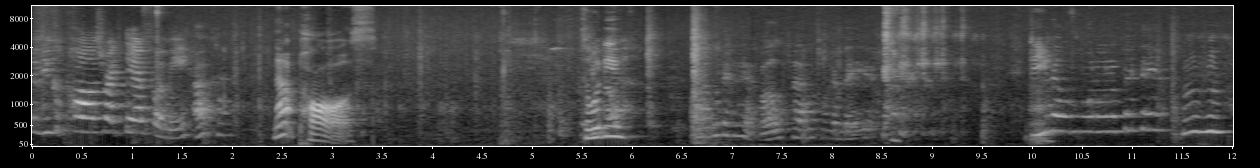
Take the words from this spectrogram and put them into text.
If you could pause right there for me. Okay. Not pause. So what do you? We they can have both piles on the bed. Do you know what's going on up there? Mm-hmm.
